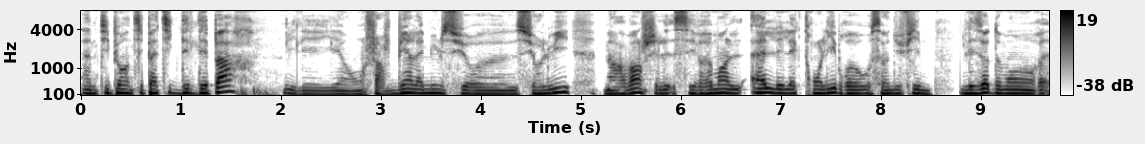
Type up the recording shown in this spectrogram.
un petit peu antipathique dès le départ. Il est, on charge bien la mule sur, euh, lui, mais en revanche, c'est vraiment elle l'électron libre au sein du film. Les autres ne vont re-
